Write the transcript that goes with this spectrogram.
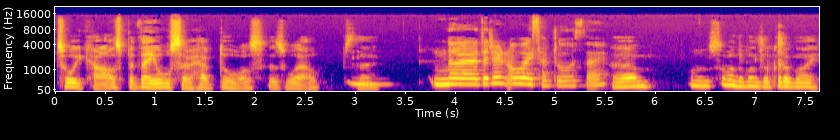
toy cars, but they also have doors as well. So, no they don't always have doors though um, well, some of the ones I've got on my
